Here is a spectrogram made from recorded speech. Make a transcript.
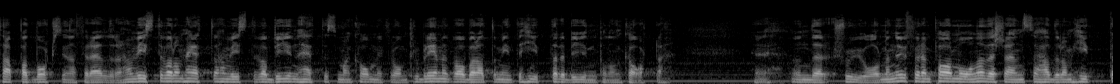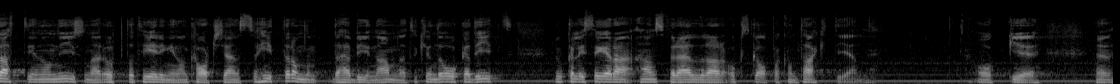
tappat bort sina föräldrar. Han visste vad de hette, han visste vad byn hette som han kom ifrån. Problemet var bara att de inte hittade byn på någon karta Eh, under sju år. Men nu för ett par månader sedan så hade de hittat i någon ny sån här uppdatering i någon karttjänst så hittade de det här bynamnet och kunde åka dit, lokalisera hans föräldrar och skapa kontakt igen. Och eh, eh,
